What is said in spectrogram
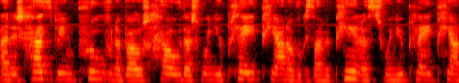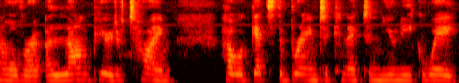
and it has been proven about how that when you play piano because i'm a pianist when you play piano over a long period of time how it gets the brain to connect in a unique way.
